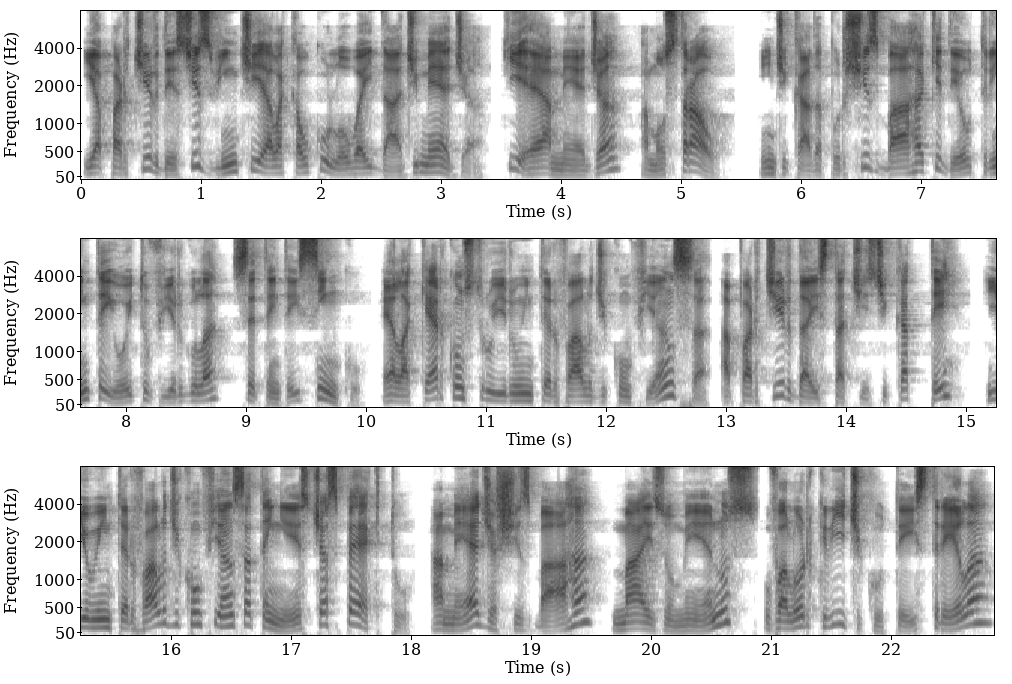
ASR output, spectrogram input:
e, a partir destes 20, ela calculou a idade média, que é a média amostral, indicada por x barra, que deu 38,75. Ela quer construir um intervalo de confiança a partir da estatística t, e o intervalo de confiança tem este aspecto, a média x barra mais ou menos o valor crítico t estrela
